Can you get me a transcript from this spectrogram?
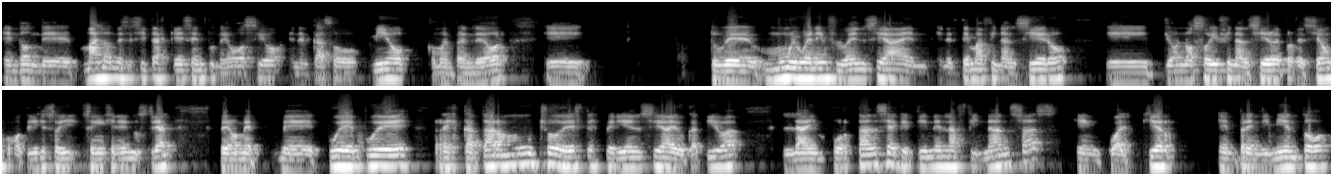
en donde más lo necesitas, que es en tu negocio. En el caso mío, como emprendedor, eh, tuve muy buena influencia en, el tema financiero. Eh, yo no soy financiero de profesión, como te dije, soy, ingeniero industrial, pero me, me pude rescatar mucho de esta experiencia educativa, la importancia que tienen las finanzas en cualquier emprendimiento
